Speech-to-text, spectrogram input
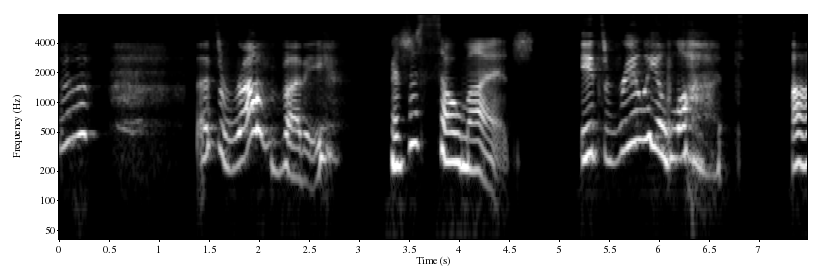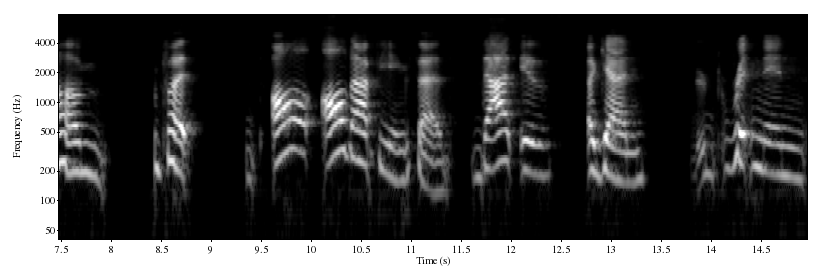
That's rough buddy. It's just so much. it's really a lot. Um but all all that being said that is again written in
